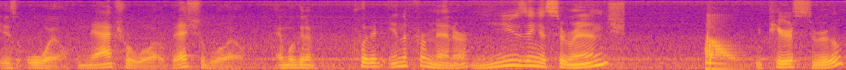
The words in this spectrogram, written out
is oil, natural oil, vegetable oil. And we're going to put it in the fermenter using a syringe. We pierce through.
